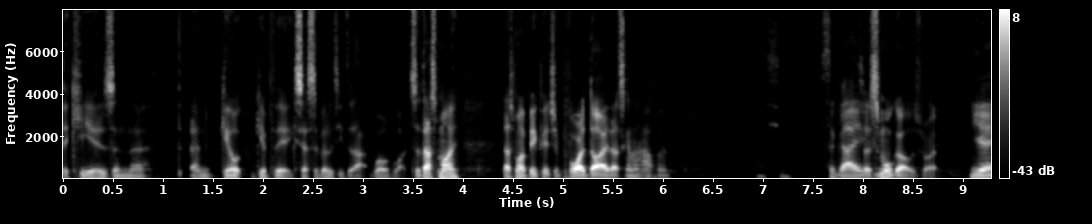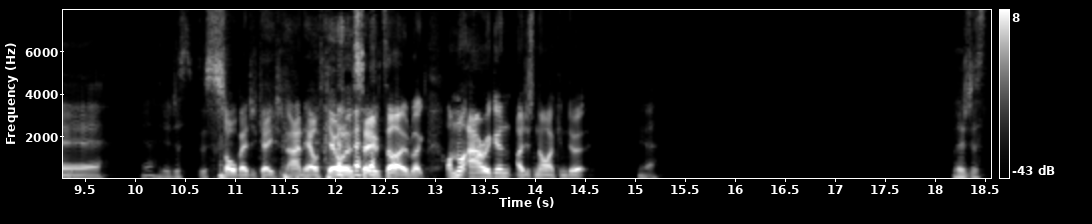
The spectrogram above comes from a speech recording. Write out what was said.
the Kias and the and give, give the accessibility to that worldwide. So that's my that's my big picture. Before I die, that's going to happen. I see. A guy. So small goals, right? yeah, yeah, yeah. You just This solve education and healthcare at the same time. Like I'm not arrogant. I just know I can do it. yeah. There's just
